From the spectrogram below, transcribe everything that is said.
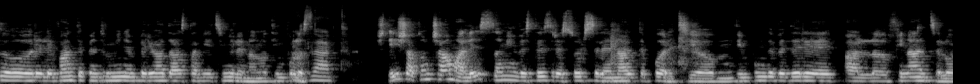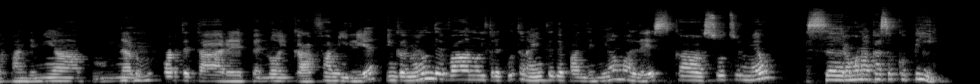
uh, relevante pentru mine în perioada asta vieții mele, în anotimpul exact. ăsta. Știi? Și atunci am ales să-mi investez resursele în alte părți. Din punct de vedere al finanțelor, pandemia ne-a uh-huh. foarte tare pe noi ca familie, fiindcă noi undeva anul trecut, înainte de pandemie, am ales ca soțul meu să rămână acasă copii.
